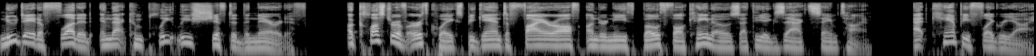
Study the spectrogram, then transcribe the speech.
new data flooded and that completely shifted the narrative. A cluster of earthquakes began to fire off underneath both volcanoes at the exact same time. At Campi Flegrei,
